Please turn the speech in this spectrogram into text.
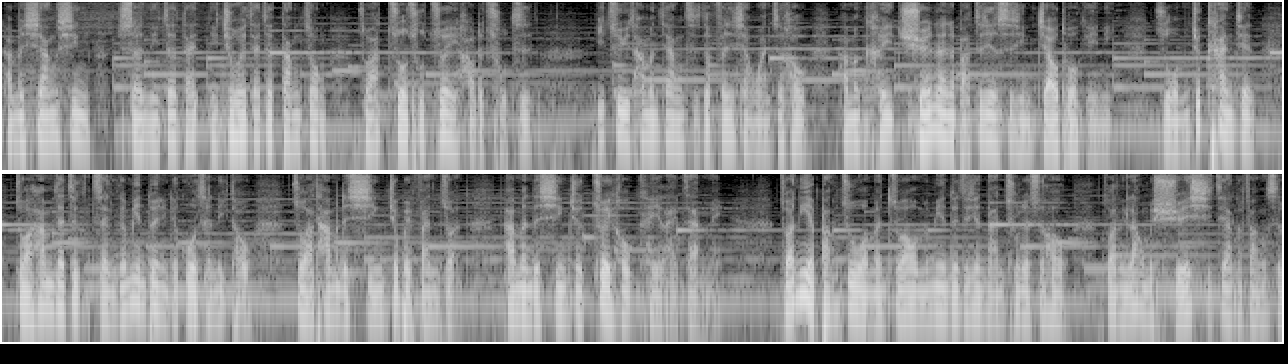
他们相信神，你这在你就会在这当中说做出最好的处置，以至于他们这样子的分享完之后，他们可以全然的把这件事情交托给你。主，我们就看见主啊，他们在这个整个面对你的过程里头，主啊，他们的心就被翻转，他们的心就最后可以来赞美。主要你也帮助我们，主要我们面对这些难处的时候，主要你让我们学习这样的方式，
